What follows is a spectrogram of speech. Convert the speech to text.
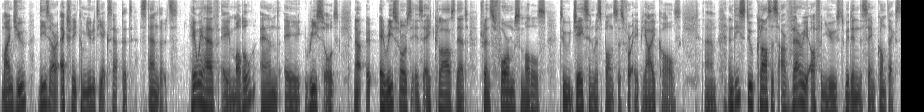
mind you, these are actually community accepted standards. Here we have a model and a resource. Now, a resource is a class that transforms models to JSON responses for API calls. Um, and these two classes are very often used within the same context.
